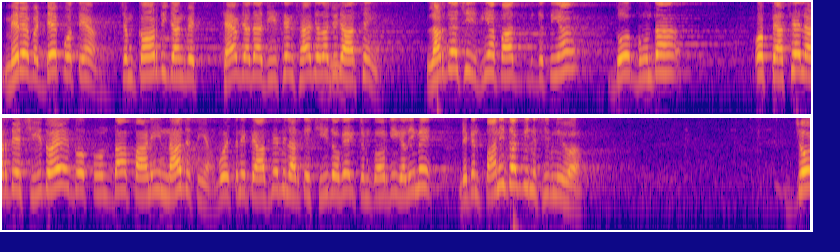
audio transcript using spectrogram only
ਮੇਰੇ ਵੱਡੇ ਪੋਤਿਆਂ ਚਮਕੌਰ ਦੀ ਜੰਗ ਵਿੱਚ ਸਾਹਿਬਜ਼ਾਦਾ ਅਜੀਤ ਸਿੰਘ ਸਾਹਿਬਜ਼ਾਦਾ ਜੁਝਾਰ ਸਿੰਘ ਲੜਦਿਆਂ ਸ਼ਹੀਦੀਆਂ ਪਾ ਦਿੱਤੀਆਂ ਦੋ ਬੂੰਦਾਂ ਉਹ ਪਿਆਸੇ ਲੜਦੇ शहीद ਹੋਏ दो बूंदा पानी ना ਦਿੱਤੀਆਂ वो इतने प्यास में भी लड़ते शहीद हो गए चमकौर की गली में लेकिन पानी तक भी नसीब नहीं हुआ ਜੋ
